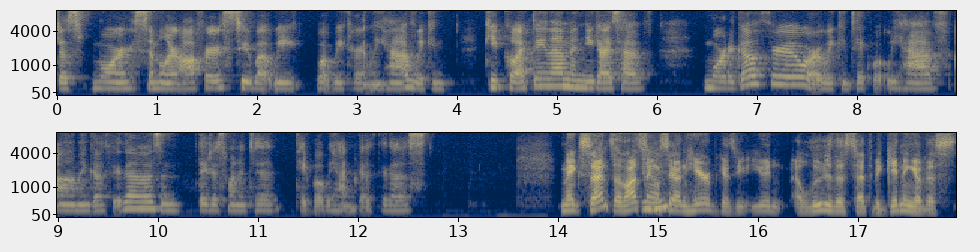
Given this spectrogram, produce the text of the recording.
just more similar offers to what we what we currently have. We can keep collecting them, and you guys have more to go through, or we can take what we have um, and go through those. And they just wanted to take what we had and go through those. Makes sense. And last thing mm-hmm. I'll say on here, because you, you alluded to this at the beginning of this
